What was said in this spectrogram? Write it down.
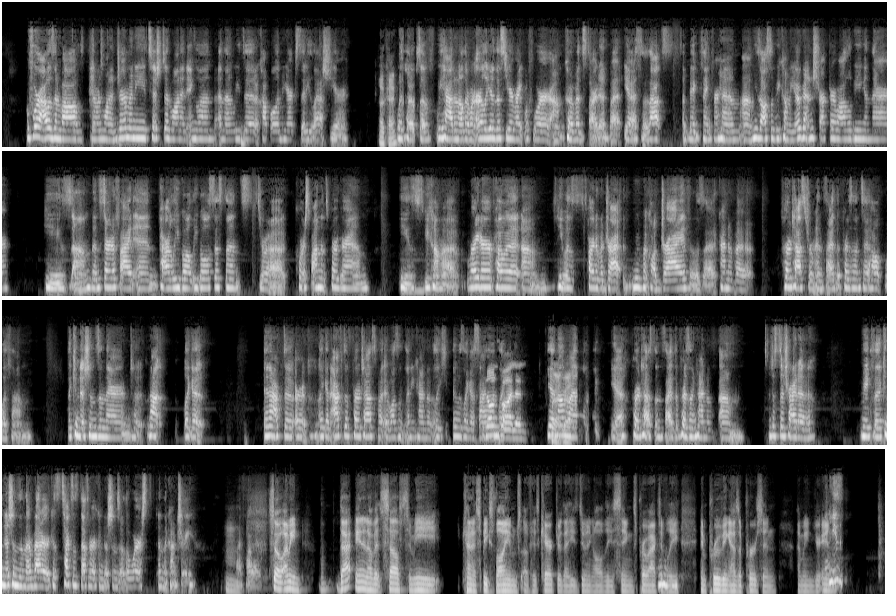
before I was involved. There was one in Germany, Tish did one in England, and then we did a couple in New York City last year. Okay. With hopes of, we had another one earlier this year, right before um, COVID started. But yeah, so that's a big thing for him. Um, he's also become a yoga instructor while being in there. He's um, been certified in paralegal legal assistance through a correspondence program. He's become a writer, poet. Um, he was part of a drive, movement called Drive. It was a kind of a protest from inside the prison to help with um, the conditions in there and to not like a inactive or like an active protest, but it wasn't any kind of like it was like a silent, non-violent. Like, yeah, right, non-violent right. Like, yeah protests inside the prison kind of um just to try to make the conditions in there better because texas death row conditions are the worst in the country hmm. so i mean that in and of itself to me kind of speaks volumes of his character that he's doing all of these things proactively mm-hmm. improving as a person i mean you're in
